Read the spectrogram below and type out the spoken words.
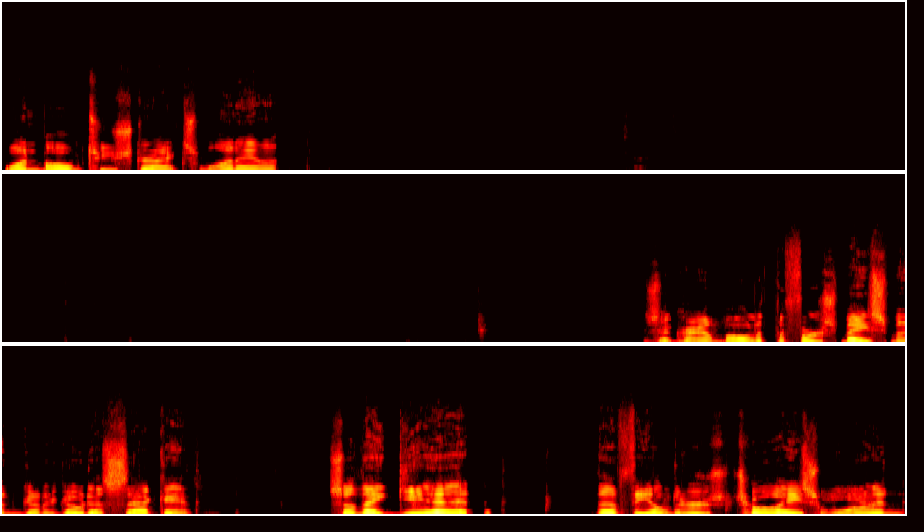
One ball, two strikes, one out. It's a ground ball at the first baseman, going to go to second. So they get the fielder's choice one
